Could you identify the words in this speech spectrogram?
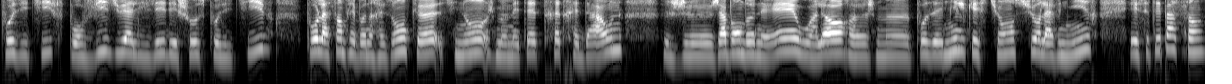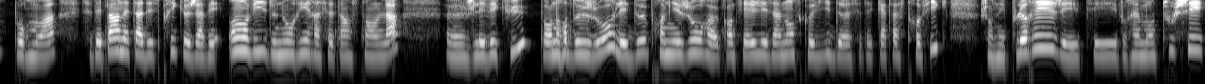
positif pour visualiser des choses positives, pour la simple et bonne raison que sinon je me mettais très très down, j'abandonnais ou alors euh, je me posais mille questions sur l'avenir et c'était pas sain pour moi, c'était pas un état d'esprit que j'avais envie de nourrir à cet instant-là. Euh, je l'ai vécu pendant deux jours. Les deux premiers jours, euh, quand il y a eu les annonces Covid, c'était catastrophique. J'en ai pleuré, j'ai été vraiment touchée,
